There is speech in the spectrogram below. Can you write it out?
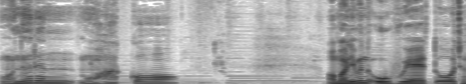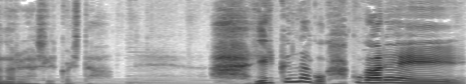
오늘은 뭐 하고? 어머님은 오후에 또 전화를 하실 것이다. 아, 일 끝나고 갖고 가래.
